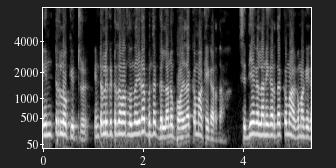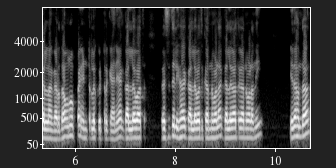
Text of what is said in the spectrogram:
ਇੰਟਰਲੋਕਿਊਟਰ ਇੰਟਰਲੋਕਿਊਟਰ ਦਾ ਮਤਲਬ ਹੁੰਦਾ ਜਿਹੜਾ ਬੰਦਾ ਗੱਲਾਂ ਨੂੰ ਬਹੁਤ ਜ਼ਿਆਦਾ ਘੁਮਾ ਕੇ ਕਰਦਾ। ਸਿੱਧੀਆਂ ਗੱਲਾਂ ਨਹੀਂ ਕਰਦਾ, ਘੁਮਾ ਘੁਮਾ ਕੇ ਗੱਲਾਂ ਕਰਦਾ। ਉਹਨੂੰ ਆਪਾਂ ਇੰਟਰਲੋਕਿਊਟਰ ਕਹਿੰਦੇ ਆ ਗੱਲਬਾਤ, ਵੈਸੇ ਤੇ ਲਿਖਿਆ ਗੱਲਬਾਤ ਕਰਨ ਵਾਲਾ, ਗੱਲਬਾਤ ਕਰਨ ਵਾਲਾ ਨਹੀਂ। ਇਹਦਾ ਹੁੰਦਾ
